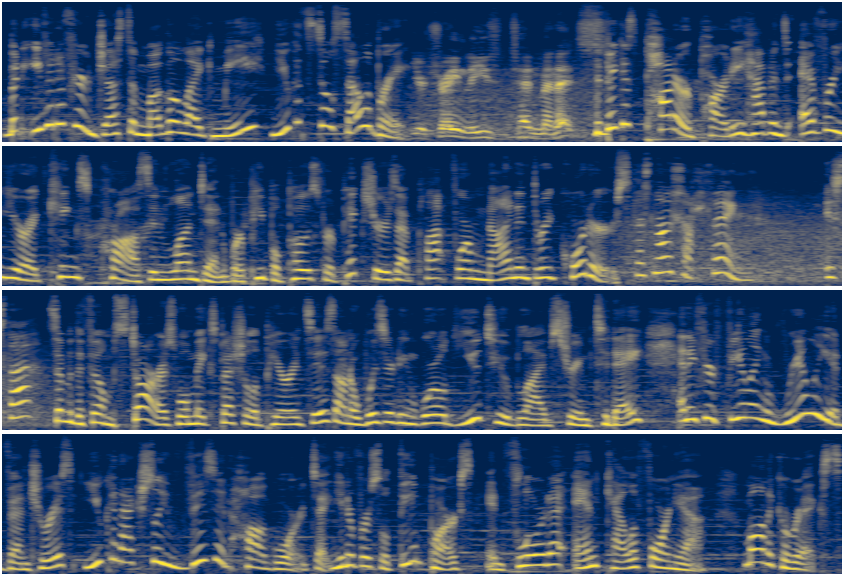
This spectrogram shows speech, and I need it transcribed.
But even if you're just a muggle like me, you can still celebrate. Your train leaves in 10 minutes. The biggest Potter party happens every year at King's Cross in London, where people pose for pictures at platform 9 and 3 quarters. There's no such thing. Is there? Some of the film's stars will make special appearances on a Wizarding World YouTube live stream today. And if you're feeling really adventurous, you can actually visit Hogwarts at Universal theme parks in Florida and California. Monica Ricks,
